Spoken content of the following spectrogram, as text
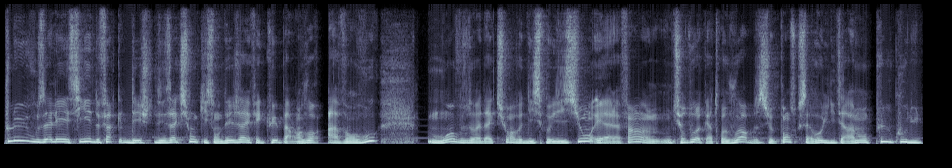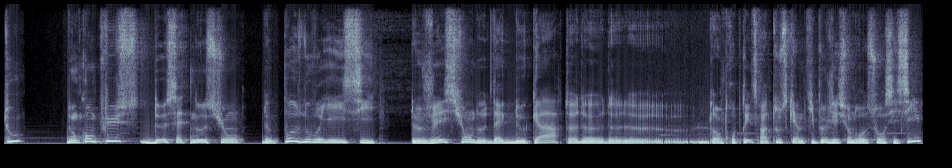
plus vous allez essayer de faire des, actions qui sont déjà effectuées par un joueur avant vous, moins vous aurez d'actions à votre disposition, et à la fin, surtout à 4 joueurs, je pense que ça vaut littéralement plus le coup du tout. Donc en plus de cette notion de pose d'ouvrier ici, de gestion de deck de cartes, d'entreprise, de, enfin tout ce qui est un petit peu gestion de ressources ici,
